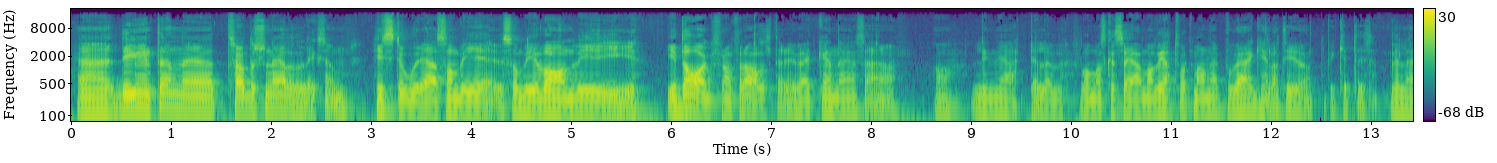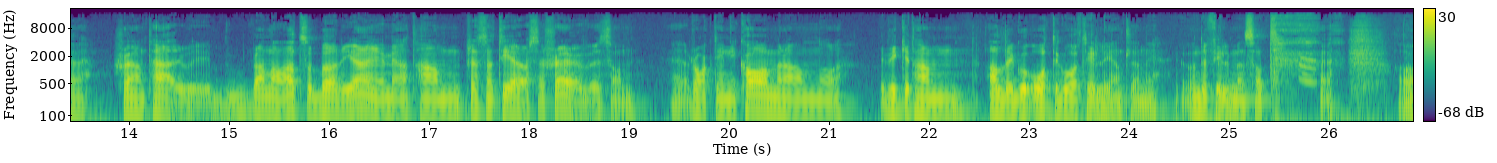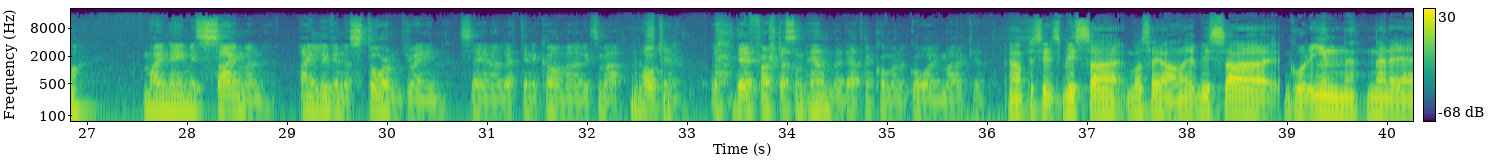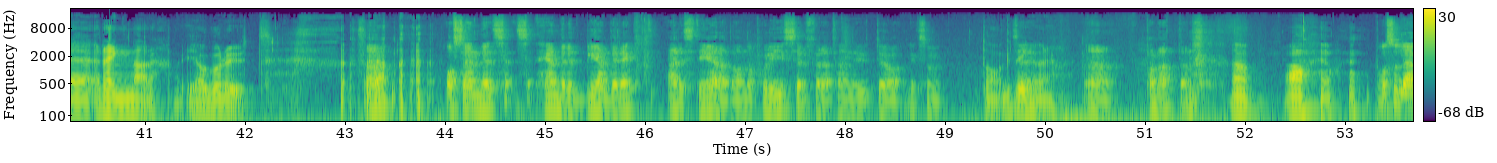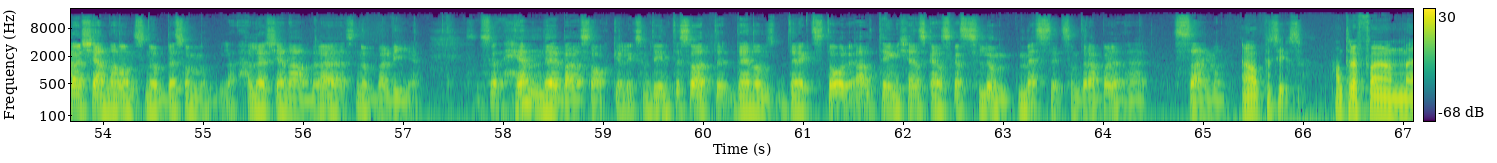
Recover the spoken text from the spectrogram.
Eh, det är ju inte en eh, traditionell liksom, historia som vi, som vi är van vid idag framförallt. Där det verkligen är så här, ja, linjärt eller vad man ska säga. Man vet vart man är på väg hela tiden. Vilket är väl är skönt här. Bland annat så börjar den ju med att han presenterar sig själv som eh, rakt in i kameran och Vilket han aldrig återgår till egentligen under filmen. Så att, ja. My name is Simon. I live in a storm drain. Säger han rätt in i kameran. Liksom, Okej. Okay. Det första som händer det är att han kommer och går i mörkret. Ja, precis. Vissa, vad säger han? Vissa går in när det regnar. Jag går ut. Ja. Och sen det, händer det, blir han direkt arresterad av några poliser för att han är ute och liksom... Dagdrivare. Ja, på natten. Ja. Ja, ja. Och så lär han känna någon snubbe som han lär känna andra snubbar via. Så händer bara saker liksom. Det är inte så att det är någon direkt story. Allting känns ganska slumpmässigt som drabbar den här Simon. Ja, precis. Han träffar en,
